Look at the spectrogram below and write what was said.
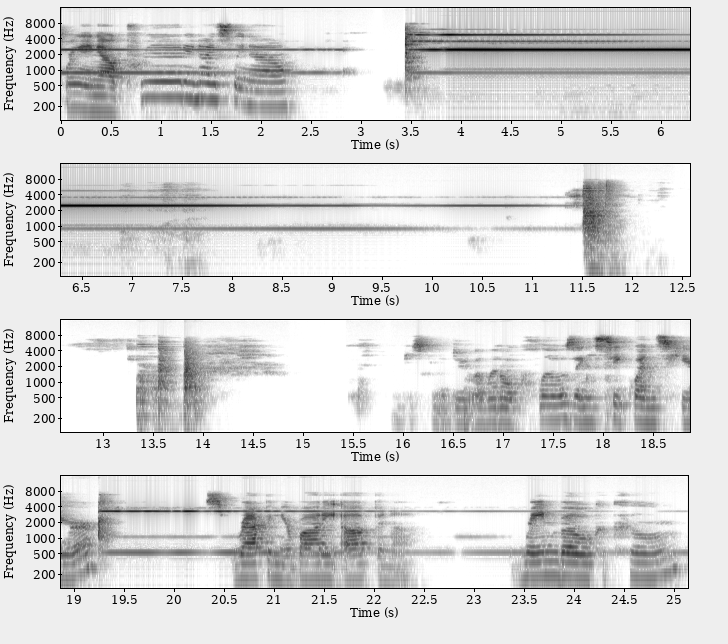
It's ringing out pretty nicely now. I'm just going to do a little closing sequence here. Just wrapping your body up in a rainbow cocoon.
